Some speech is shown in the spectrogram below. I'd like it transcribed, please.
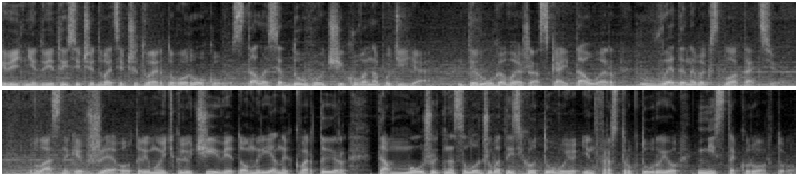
Квітні 2024 року сталася довгоочікувана подія. Друга вежа Sky Tower введена в експлуатацію. Власники вже отримують ключі від омріяних квартир та можуть насолоджуватись готовою інфраструктурою міста курорту.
